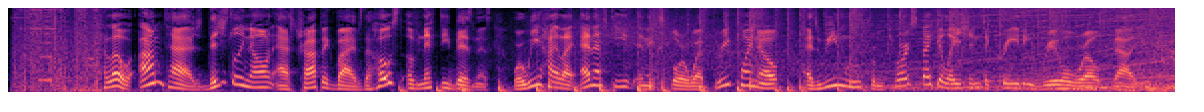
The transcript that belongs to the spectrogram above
Hello, I'm Taj, digitally known as Tropic Vibes, the host of Nifty Business, where we highlight NFTs and explore Web 3.0 as we move from pure speculation to creating real world value.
